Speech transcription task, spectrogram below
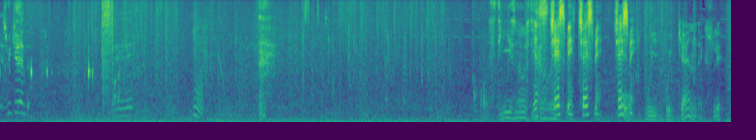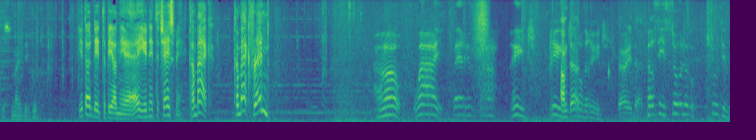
Yes, we can. Oh, Steve's nose. Steve yes, got chase me, chase me, chase Oh, me. We we can actually. This might be good. You don't need to be on the air, you need to chase me. Come back. Come back, friend. How? Why? Where is ah, rage? Rage. I'm dead. All the rage. Very dead. Percy is solo. Shoot him.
